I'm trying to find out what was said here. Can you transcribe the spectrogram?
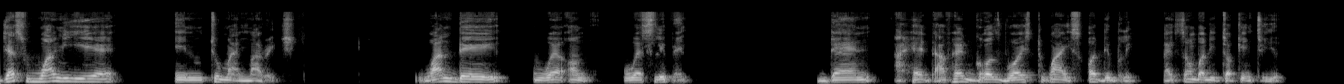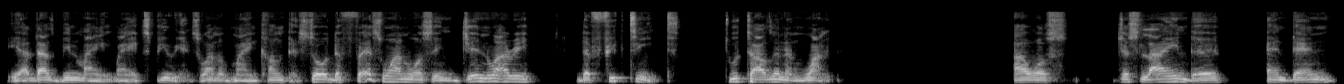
just one year into my marriage, one day we're on we're sleeping. Then I heard I've heard God's voice twice audibly, like somebody talking to you. Yeah, that's been my my experience, one of my encounters. So the first one was in January the 15th, 2001. I was just lying there, and then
